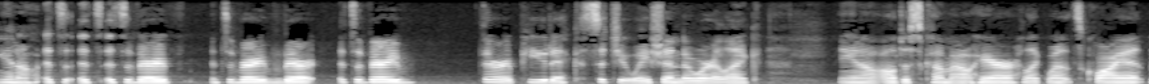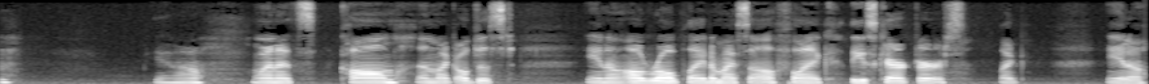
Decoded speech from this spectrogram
you know, it's it's it's a very it's a very very it's a very therapeutic situation to where like you know I'll just come out here like when it's quiet you know when it's calm and like I'll just you know I'll role play to myself like these characters like you know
